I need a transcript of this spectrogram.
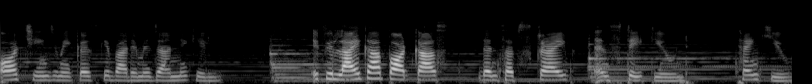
और चेंज मेकर्स के बारे में जानने के लिए। If you like our podcast then subscribe and stay tuned thank you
